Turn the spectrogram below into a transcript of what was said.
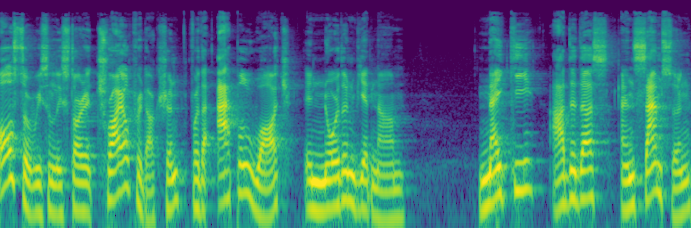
also recently started trial production for the Apple Watch in northern Vietnam. Nike, Adidas, and Samsung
